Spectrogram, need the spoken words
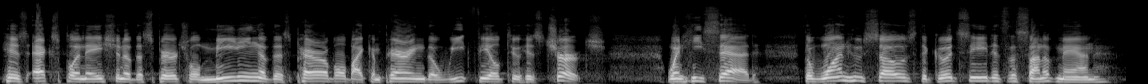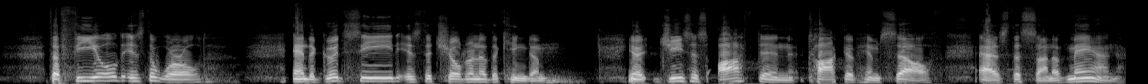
his explanation of the spiritual meaning of this parable by comparing the wheat field to his church when he said, The one who sows the good seed is the Son of Man, the field is the world, and the good seed is the children of the kingdom. You know, Jesus often talked of himself as the Son of Man.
